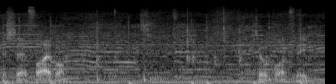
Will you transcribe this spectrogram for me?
Just hit five on. Still quad feed.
